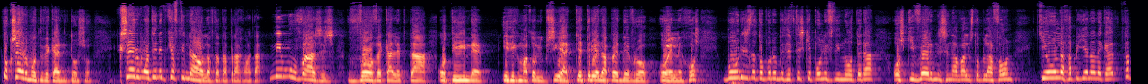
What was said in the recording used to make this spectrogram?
Το ξέρουμε ότι δεν κάνει τόσο. Ξέρουμε ότι είναι πιο φθηνά όλα αυτά τα πράγματα. Μη μου βάζεις 12 λεπτά ότι είναι η δειγματοληψία και 35 ευρώ ο έλεγχος. Μπορείς να το προμηθευτείς και πολύ φθηνότερα ως κυβέρνηση να βάλεις το πλαφόν και όλα θα πηγαίνανε. Θα,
